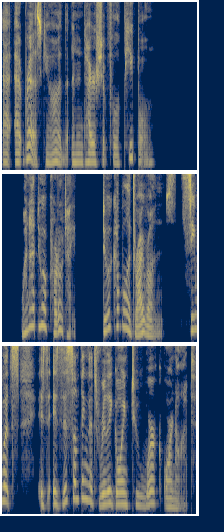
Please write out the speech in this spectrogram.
at, at risk, you know, an entire ship full of people, why not do a prototype? Do a couple of dry runs. See what's, is, is this something that's really going to work or not?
